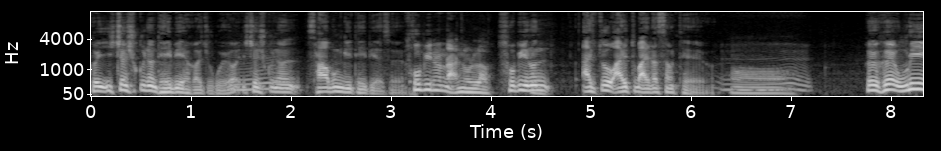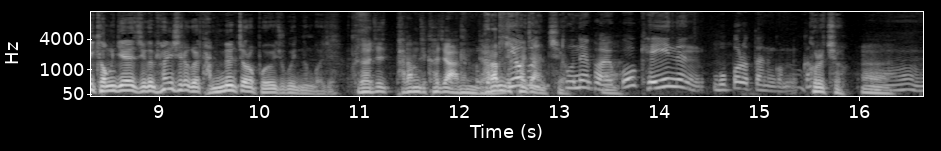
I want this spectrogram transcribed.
그 2019년 대비해 가지고요. 2019년 4분기 대비해서요. 소비는 안 올랐고. 소비는 아직도 아직도 마이너스 상태예요. 어. 음. 그 그게 우리 경제의 지금 현실을 그 단면적으로 보여주고 있는 거죠. 그다지 바람직하지 않은데. 바람- 바람직하지 기업은 않죠. 돈을 벌고 개인은 못 벌었다는 겁니까? 그렇죠. 예. 어.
